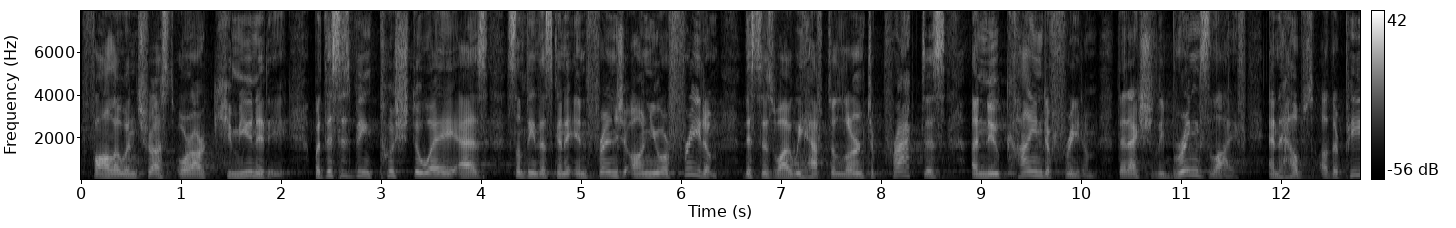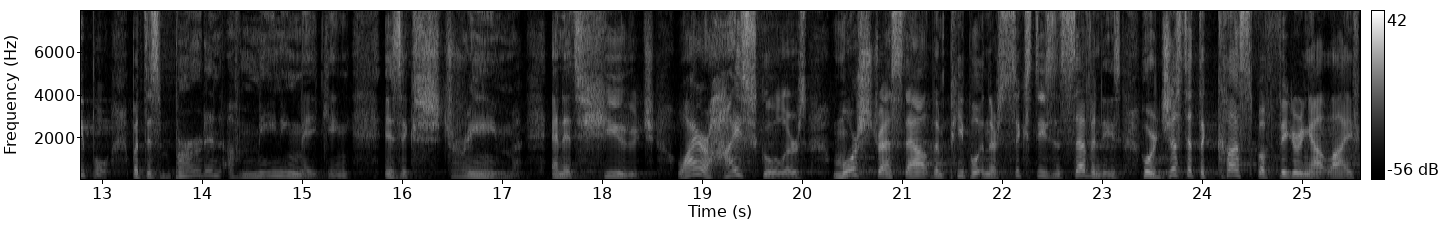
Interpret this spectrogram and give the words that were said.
follow and trust or our community. But this is being pushed away as something that's going to infringe on your freedom. This is why we have to learn to practice a new kind of freedom that actually brings life and helps other people. But this burden of meaning making is extreme and it's huge. Why are high schoolers more stressed out than people in their 60s and 70s who are just at the cusp of figuring out life?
